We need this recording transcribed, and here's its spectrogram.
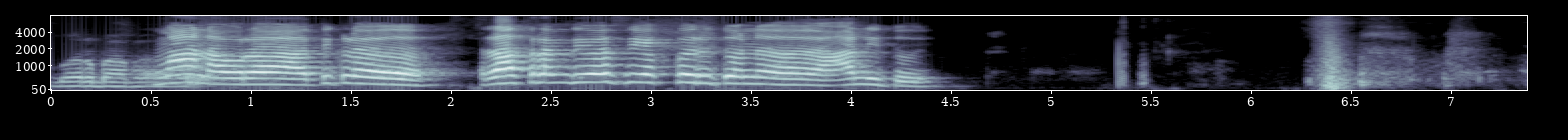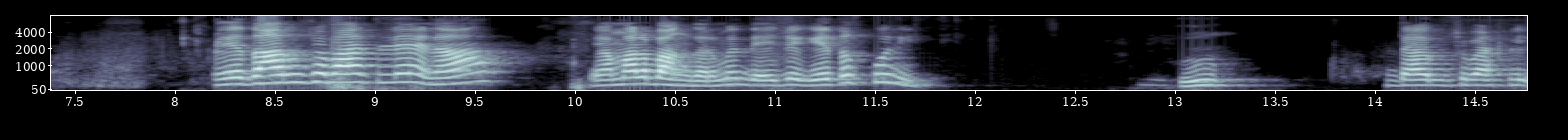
बरं बाबा. मानावरा तिकडं रात्रंदिवस एक करीतो न आणतोय. या दारूच्या बाटल्या आहे ना या मला भांगरमध्ये द्यायच्या घेतात कोणी? दारूची बाटली.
